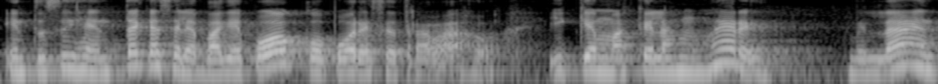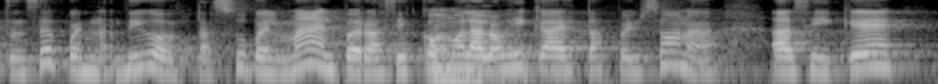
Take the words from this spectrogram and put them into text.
Entonces, gente que se le pague poco por ese trabajo. Y que más que las mujeres. ¿Verdad? Entonces, pues digo, está súper mal, pero así es como la lógica de estas personas. Así que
